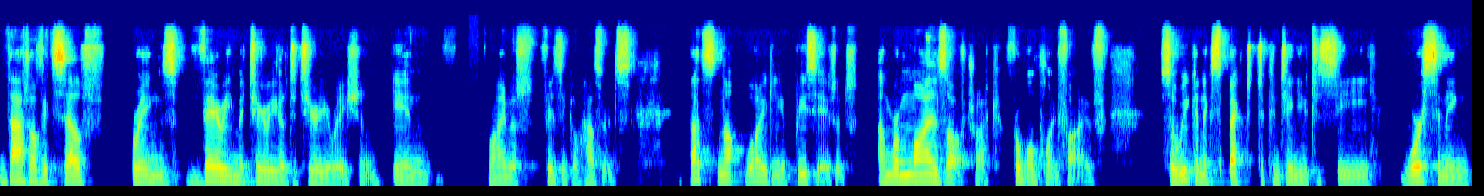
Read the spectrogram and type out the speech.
that of itself brings very material deterioration in climate physical hazards. That's not widely appreciated and we're miles off track for 1.5. So we can expect to continue to see worsening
